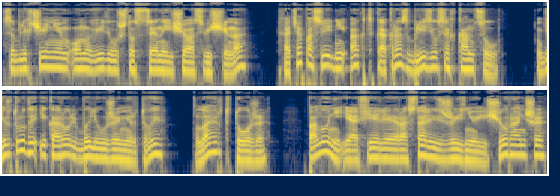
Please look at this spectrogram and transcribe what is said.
С облегчением он увидел, что сцена еще освещена, хотя последний акт как раз близился к концу. Гертруда и король были уже мертвы, Лаэрт тоже. Полоний и Офелия расстались с жизнью еще раньше,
